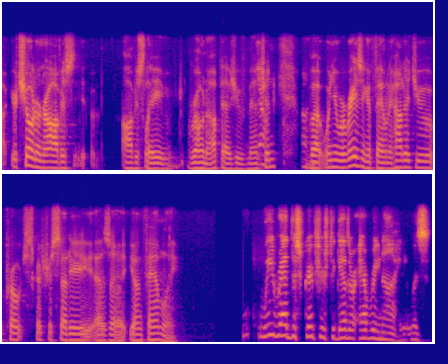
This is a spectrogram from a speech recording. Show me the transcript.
uh, your children are obviously obviously grown up, as you've mentioned. Yeah. Uh-huh. But when you were raising a family, how did you approach scripture study as a young family? We read the scriptures together every night. It was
